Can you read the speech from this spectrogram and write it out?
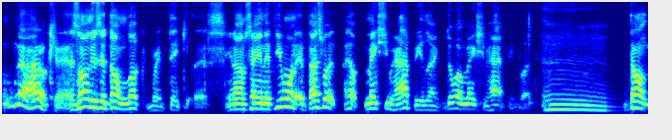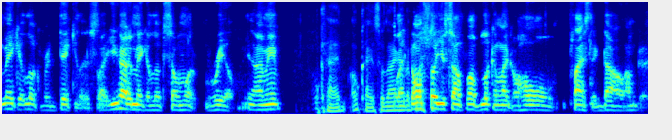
No, I don't care. As long as it don't look ridiculous. You know what I'm saying? If you want, if that's what help, makes you happy, like do what makes you happy, but mm. don't make it look ridiculous. Like you got to make it look somewhat real. You know what I mean? Okay, okay. So then like, don't question. fill yourself up looking like a whole plastic doll. I'm good.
